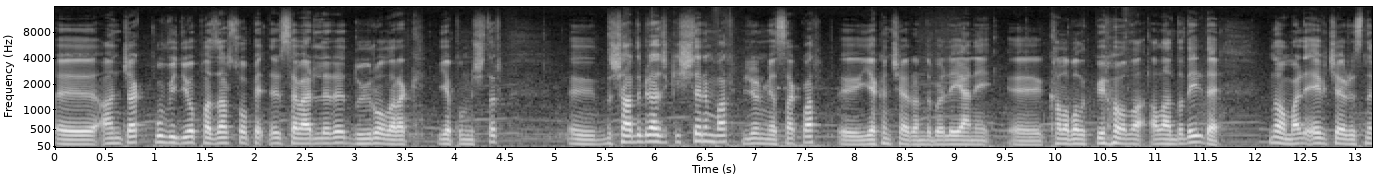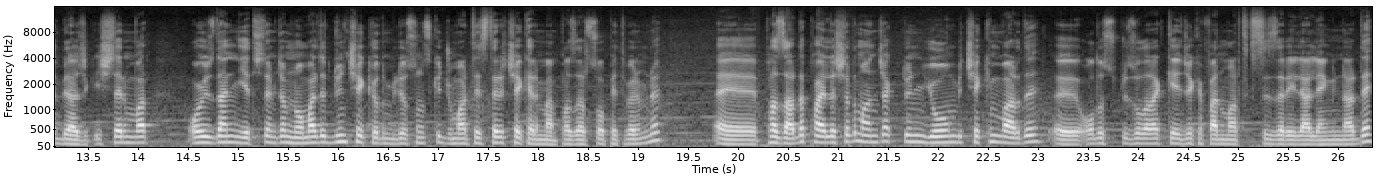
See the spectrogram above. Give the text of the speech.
Ee, ancak bu video pazar sohbetleri severlere duyuru olarak yapılmıştır. Ee, dışarıda birazcık işlerim var, biliyorum yasak var. Ee, yakın çevremde böyle yani e, kalabalık bir ala- alanda değil de normalde ev çevresinde birazcık işlerim var. O yüzden yetiştiremeyeceğim. Normalde dün çekiyordum biliyorsunuz ki cumartesileri çekerim ben pazar sohbeti bölümünü. Ee, pazarda paylaşırdım ancak dün yoğun bir çekim vardı. Ee, o da sürpriz olarak gelecek efendim artık sizlere ilerleyen günlerde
